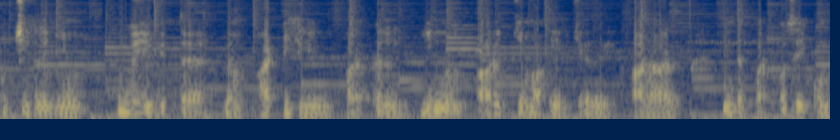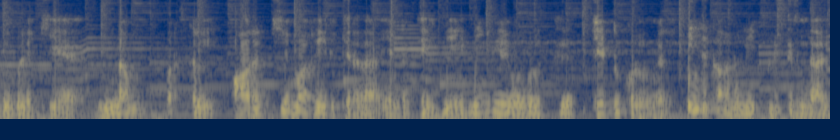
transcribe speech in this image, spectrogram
குச்சிகளையும் உபயோகித்த நம் பாட்டிகளின் பற்கள் இன்னும் ஆரோக்கியமாக இருக்கிறது. ஆனால் இந்த பர்பஸை கொண்டு விளக்கிய நம் பற்கள் ஆரோக்கியமாக இருக்கிறதா என்ற கேள்வியை நீங்களே உங்களுக்கு கேட்டுக்கொள்ளுங்கள். இந்த காணொலி பிடித்திருந்தால்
